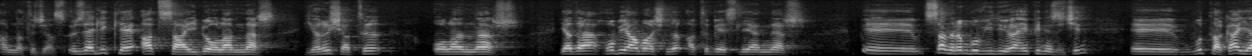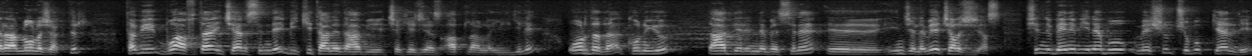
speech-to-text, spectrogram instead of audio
anlatacağız. Özellikle at sahibi olanlar, yarış atı olanlar ya da hobi amaçlı atı besleyenler. E, sanırım bu video hepiniz için e, mutlaka yararlı olacaktır. Tabii bu hafta içerisinde bir iki tane daha bir çekeceğiz atlarla ilgili. Orada da konuyu daha derinlemesine e, incelemeye çalışacağız. Şimdi benim yine bu meşhur çubuk geldi.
